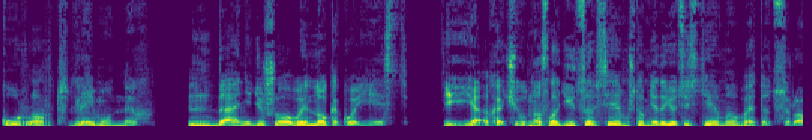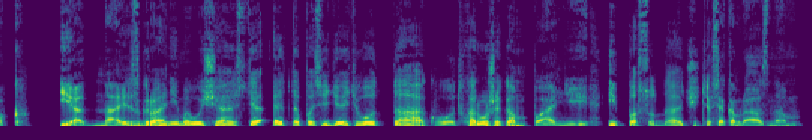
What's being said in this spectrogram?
курорт для иммунных. Да, не дешевый, но какой есть. И я хочу насладиться всем, что мне дает система в этот срок. И одна из граней моего счастья — это посидеть вот так вот, в хорошей компании, и посудачить о всяком разном.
